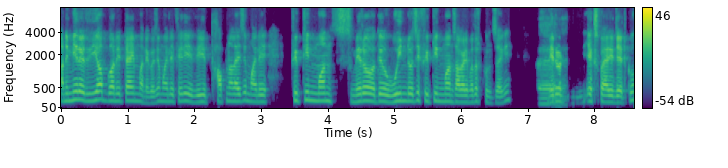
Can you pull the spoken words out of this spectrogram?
अनि मेरो रिअप गर्ने टाइम भनेको चाहिँ मैले फेरि रि थप्नलाई चाहिँ मैले फिफ्टिन मन्थ्स मेरो त्यो विन्डो चाहिँ फिफ्टिन मन्थ्स अगाडि मात्रै खुल्छ कि। मेरो एक्सपायरी डेटको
